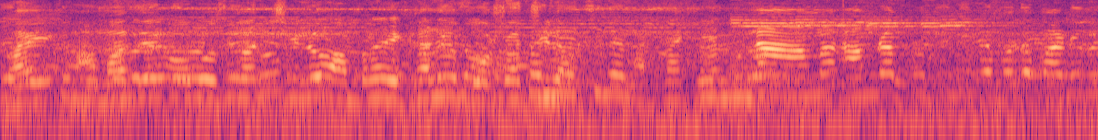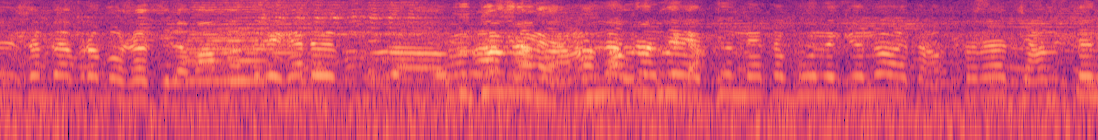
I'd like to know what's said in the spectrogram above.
ভাই আমাদের অবস্থান ছিল আমরা এখানে বসা ছিলাম না আমরা আমরা প্রতিদিনের মতো পার্টি আমরা আমাদের এখানে একজন নেতা বলে গেল আপনারা জানতেন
